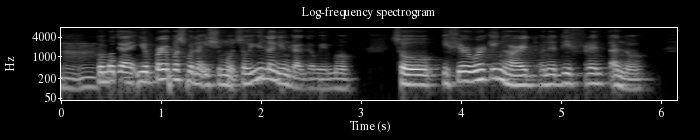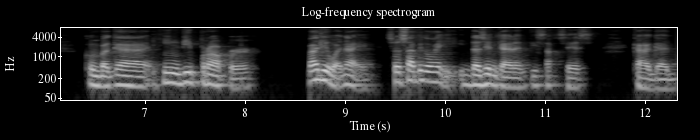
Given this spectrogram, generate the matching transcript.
Mm-hmm. Kumbaga, yung purpose mo lang i-shumut. So, yun lang yung gagawin mo. So, if you're working hard on a different, ano, kumbaga, hindi proper, bali wala eh. So, sabi ko nga, it doesn't guarantee success kagad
